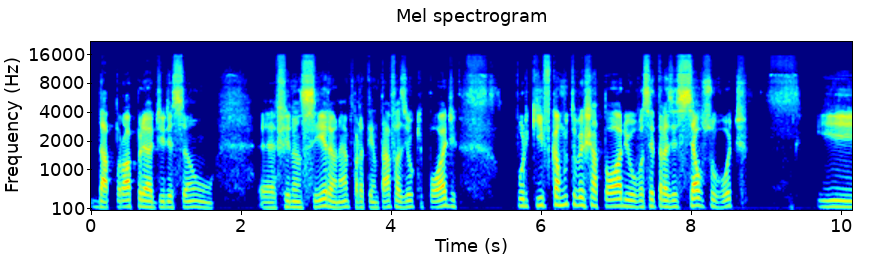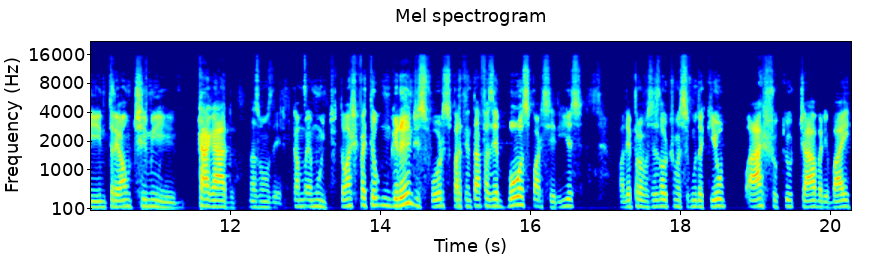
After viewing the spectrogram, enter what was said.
da própria direção é, financeira, né, para tentar fazer o que pode, porque fica muito vexatório você trazer Celso Rotti e entregar um time cagado nas mãos dele. Fica, é muito. Então acho que vai ter um grande esforço para tentar fazer boas parcerias. Falei para vocês na última segunda que eu acho que o Chavari vai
